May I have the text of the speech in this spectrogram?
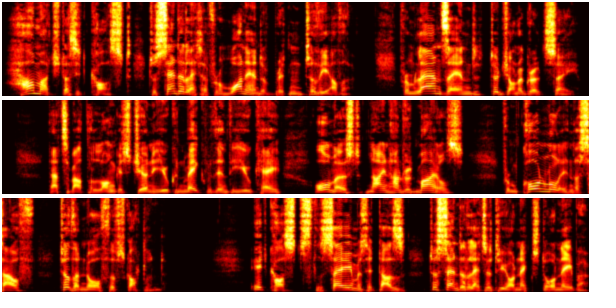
How much does it cost to send a letter from one end of Britain to the other? From Land's End to John O'Groats, say? That's about the longest journey you can make within the UK, almost 900 miles, from Cornwall in the south to the north of Scotland. It costs the same as it does to send a letter to your next door neighbour.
